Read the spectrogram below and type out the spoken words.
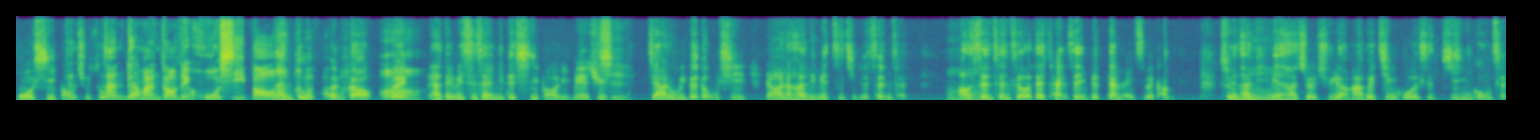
活细胞去做难度蛮高的。活细胞。难度很高，对，它等于是在你的细胞里面去加入一个东西，然后让它里面自己的生成。然后生成之后再产生一个蛋白质的抗体，所以它里面它就需要，它会经过的是基因工程、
